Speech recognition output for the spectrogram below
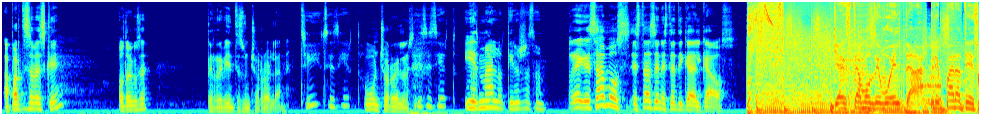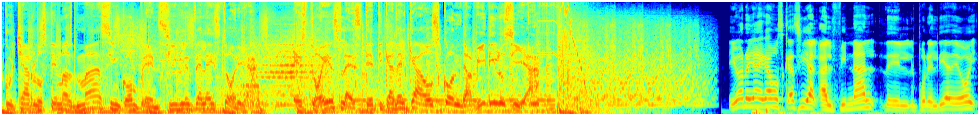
Aparte, ¿sabes qué? Otra cosa. Te revientes un chorro de lana. Sí, sí es cierto. Un chorro de lana. Sí, sí es cierto. Y es malo, tienes razón. Regresamos. Estás en Estética del Caos. Ya estamos de vuelta. Prepárate a escuchar los temas más incomprensibles de la historia. Esto es La Estética del Caos con David y Lucía. Y bueno, ya llegamos casi al, al final del, por el día de hoy.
